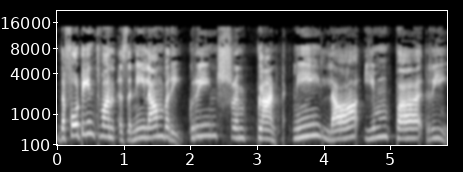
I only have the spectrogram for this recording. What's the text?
The fourteenth one is the Neelambari, green shrimp plant. Ni la impari.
